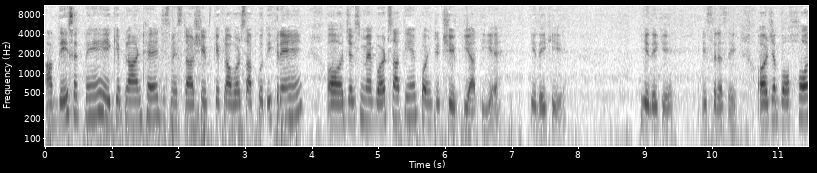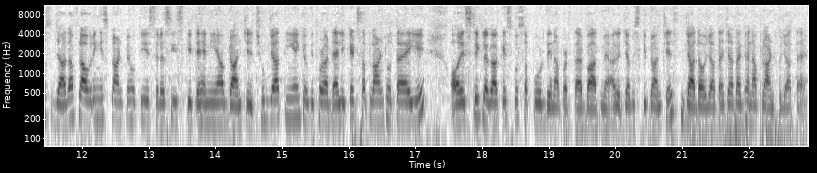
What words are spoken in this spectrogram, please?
आप देख सकते हैं। एक ये प्लांट है जिसमें स्टार शेप के फ्लावर्स आपको दिख रहे हैं और जब इसमें बर्ड्स आती हैं पॉइंटेड शेप की आती है। ये देखिए ये देखिए। इस तरह से। और जब बहुत ज़्यादा फ्लावरिंग इस प्लांट में होती है, इस तरह से इसकी टहनियाँ ब्रांचेज झुक जाती हैं, क्योंकि थोड़ा डेलिकेट सा प्लांट होता है ये, और स्टिक लगा के इसको सपोर्ट देना पड़ता है बाद में, अगर जब इसकी ब्रांचेस ज़्यादा हो जाता है, ज़्यादा घना प्लांट हो जाता है।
